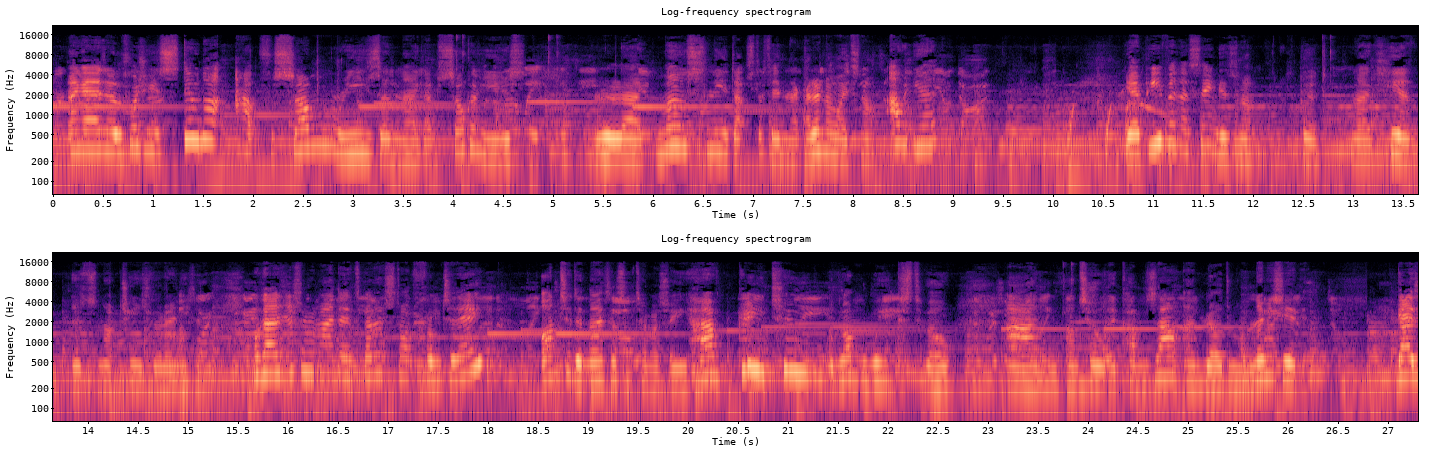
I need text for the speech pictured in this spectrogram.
And guys, unfortunately, it's still not out for some reason. Like, I'm so confused. Like, mostly that's the thing. Like, I don't know why it's not out yet. Yep, even the thing is not good. Like, here, it's not changed or anything. Well, guys, just a reminder, it's gonna start from today onto the 9th of September. So you have pretty two long weeks to go and until it comes out and load them on. Let me see again. Guys,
